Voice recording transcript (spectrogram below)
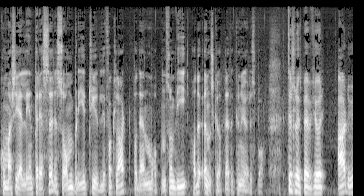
kommersielle interesser som blir tydelig forklart på den måten som vi hadde ønsket at dette kunne gjøres på. Til slutt, Bevefjord. Er du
